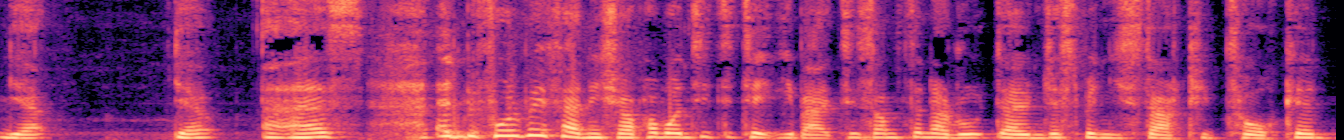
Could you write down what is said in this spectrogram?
Yeah, yeah, it is. And before we finish up, I wanted to take you back to something I wrote down just when you started talking.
